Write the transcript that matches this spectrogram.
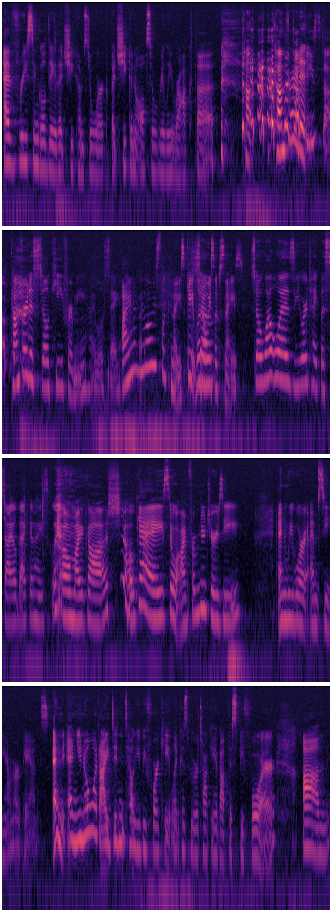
every single day that she comes to work, but she can also really rock the Com- comfort? puffy It, stuff. comfort is still key for me, I will say. I know you always look nice. Kaitlyn So- always looks nice. So, what was your type of style back in high school? Oh my gosh. Okay, so I'm from New Jersey, and we wore MC Hammer pants. And and you know what I didn't tell you before, Kaitlyn, because we were talking about this before. Um,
